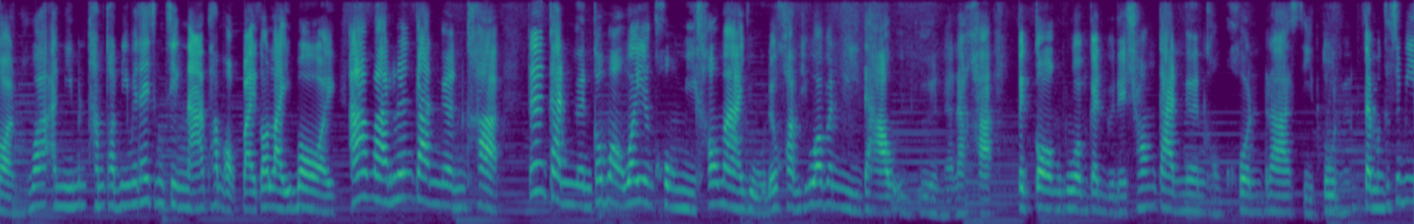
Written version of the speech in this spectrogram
ก่อนเพราะว่าอันนี้มันทำตอนนี้ไม่ได้จริง ๆ นะทำออกไปก็ไร้บอย อ้ามาเรื่องการเงินค่ะ เรื่องการเงินก็มองว่ายังคงมีเข้ามาอยู่ด้วยความที่ว่ามันมีดาวอื่นๆนะนะคะเป็นกองรวมกันอยู่ในช่องการเงินของคนราศีตุลแต่มันก็จะมี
